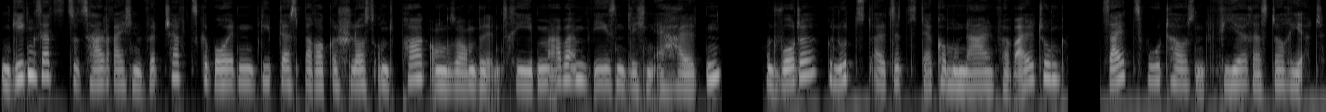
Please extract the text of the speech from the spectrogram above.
Im Gegensatz zu zahlreichen Wirtschaftsgebäuden blieb das barocke Schloss- und Parkensemble in Treben aber im Wesentlichen erhalten und wurde, genutzt als Sitz der kommunalen Verwaltung, seit 2004 restauriert.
